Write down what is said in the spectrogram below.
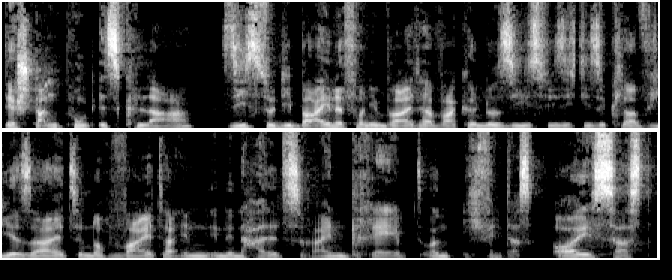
der Standpunkt ist klar, siehst du die Beine von ihm weiter wackeln, du siehst, wie sich diese Klavierseite noch weiter in, in den Hals reingräbt. Und ich finde das äußerst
